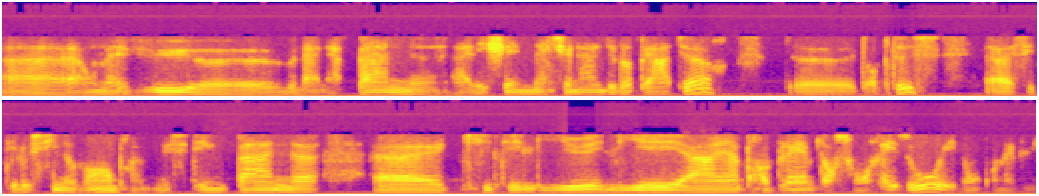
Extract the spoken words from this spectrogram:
on a vu la, la panne à l'échelle nationale de l'opérateur d'Optus. Euh, c'était le 6 novembre, mais c'était une panne euh, qui était liée, liée à un problème dans son réseau et donc on a vu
